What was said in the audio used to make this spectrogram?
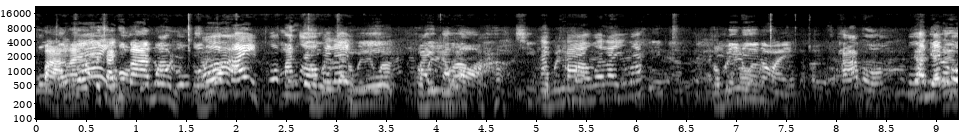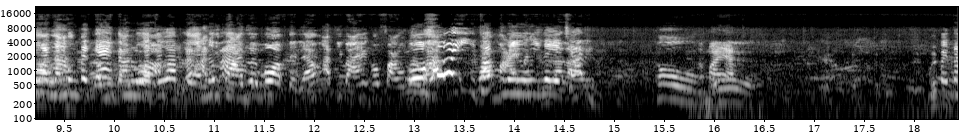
หุบปากอะไรไปใช้ที่บ้านนู่นเออไปพวกมึงออกไปเลยเขาไม่ได้ว่านักข่าวอะไรวะเขาไม่ได้ว่าหน่อยครับผมป่วนอย่าป่วนนะมึงไปแจ้งตำรวจด้วยว่าป่วนหรือเปล่าด้วยมอบเสร็จแล้วอธิบายให้เขาฟังโอ้ว่ายทับนิวเนชั่นโอ้ทำไมอะมึงไปท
